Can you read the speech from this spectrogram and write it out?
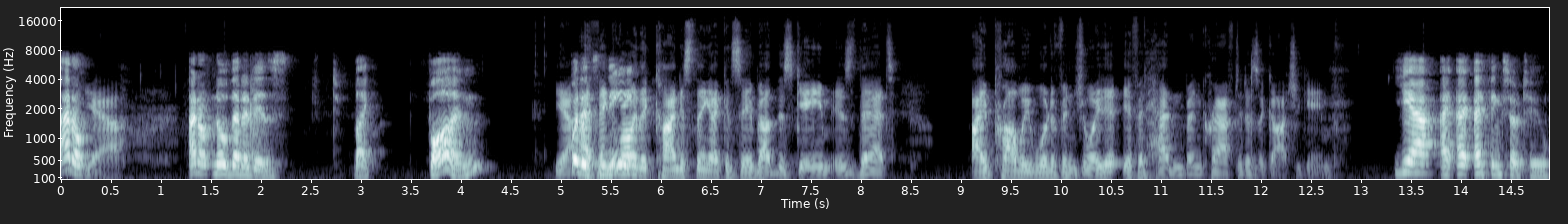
I don't. Yeah. I don't know that it is like fun. Yeah, But I think neat. probably the kindest thing I can say about this game is that I probably would have enjoyed it if it hadn't been crafted as a gacha game. Yeah, I, I, I think so too.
